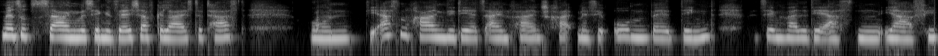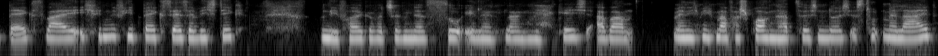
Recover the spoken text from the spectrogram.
mir sozusagen ein bisschen Gesellschaft geleistet hast. Und die ersten Fragen, die dir jetzt einfallen, schreib mir sie unbedingt, beziehungsweise die ersten ja, Feedbacks, weil ich finde Feedbacks sehr, sehr wichtig. Und die Folge wird schon wieder so elendlang, merke ich. Aber wenn ich mich mal versprochen habe zwischendurch, es tut mir leid.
